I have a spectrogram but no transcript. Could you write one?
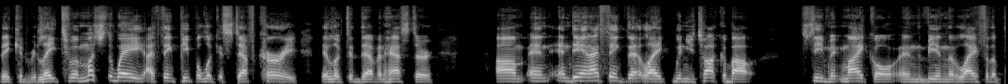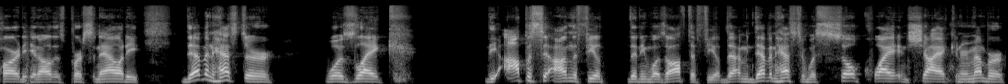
they could relate to him, much the way I think people look at Steph Curry. They looked at Devin Hester. Um, and and Dan, I think that like when you talk about Steve McMichael and being the life of the party and all this personality, Devin Hester was like the opposite on the field than he was off the field. I mean, Devin Hester was so quiet and shy. I can remember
